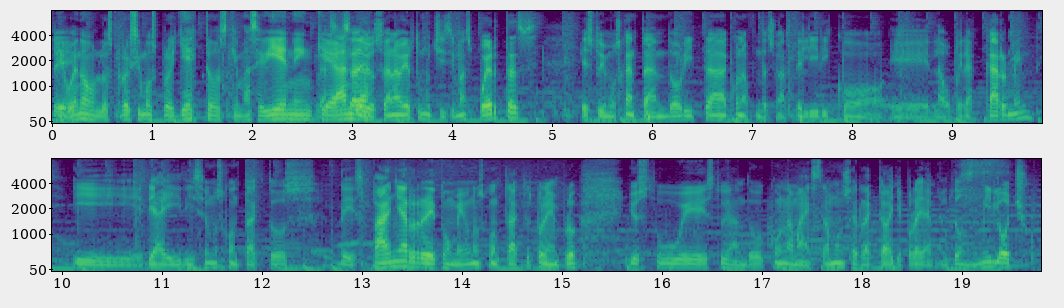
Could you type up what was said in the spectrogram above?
eh, bueno, los próximos proyectos, ¿qué más se vienen? Gracias ¿Qué anda? a Dios se han abierto muchísimas puertas. Estuvimos cantando ahorita con la Fundación Arte Lírico eh, la ópera Carmen y de ahí hice unos contactos de España, retomé unos contactos, por ejemplo, yo estuve estudiando con la maestra Montserrat Caballé por allá en el 2008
